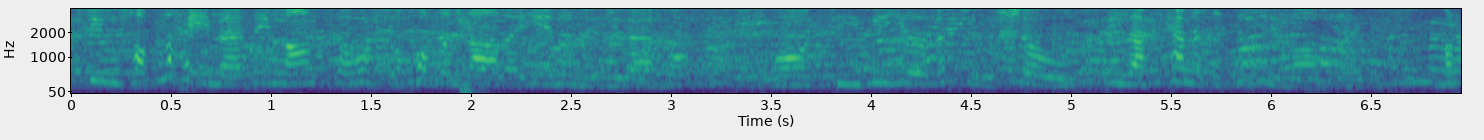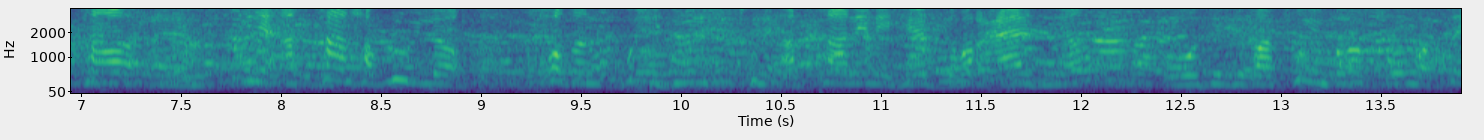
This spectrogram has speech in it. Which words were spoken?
清好不黑嘛，对忙车或者好的拿来也能来了，哦，TV 也那就 show，因为看了的很清嘛对，马卡，因为阿看好不了，好的我还就是从阿看那还多爱的呀，哦，对吧？从不能说嘛，对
